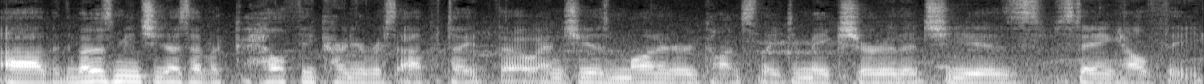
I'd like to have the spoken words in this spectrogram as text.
Uh, but that doesn't mean she does have a healthy carnivorous appetite, though, and she is monitored constantly to make sure that she is staying healthy.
